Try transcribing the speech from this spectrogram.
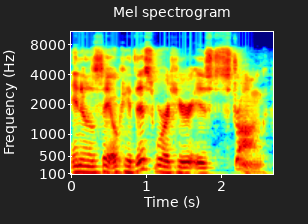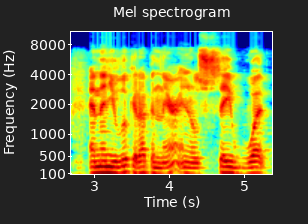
and it'll say, okay, this word here is strong. And then you look it up in there and it'll say what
